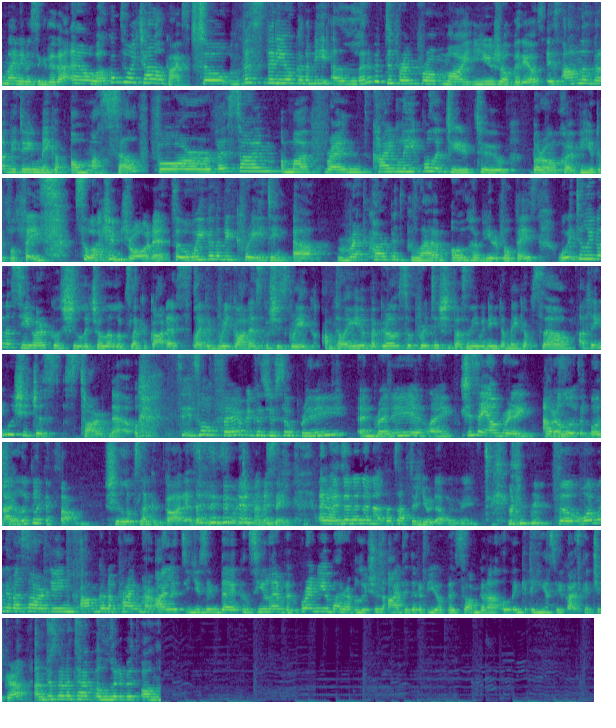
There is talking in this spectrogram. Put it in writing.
my name is Ingrida and welcome to my channel guys. So this video gonna be a little bit different from my usual videos is I'm not gonna be doing makeup on myself. For this time my friend kindly volunteered to borrow her beautiful face so I can draw on it. So we're gonna be creating a red carpet glam on her beautiful face. Wait till you're gonna see her because she literally looks like a goddess, like a Greek goddess because she's Greek. I'm telling you, the girl is so pretty she doesn't even need a makeup so I think we should just start now. See, it's not fair because you're so pretty and ready and like. She's saying I'm pretty. I look, I look like a thumb. She looks like a goddess. This is what she meant to say. Anyways, No, no, no, no. That's after you're done with me. so what we're gonna start doing, I'm gonna prime her eyelids using the concealer, the brand new by Revolution. I did a review of this, so I'm gonna link it in here so you guys can check it out. I'm just gonna tap a little bit on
